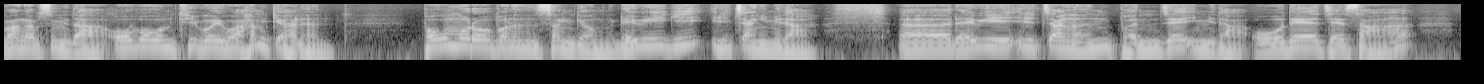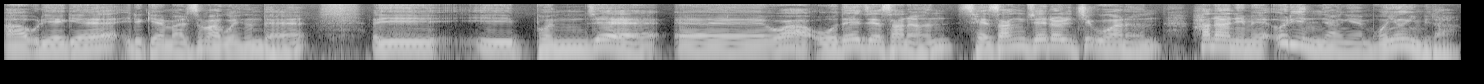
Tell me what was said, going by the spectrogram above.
반갑습니다. 오복음 TV와 함께하는 복음으로 보는 성경 레위기 1장입니다. 어, 레위기 1장은 번제입니다. 5대 제사 아, 우리에게 이렇게 말씀하고 있는데 이, 이 번제와 5대 제사는 세상 죄를 지고 가는 하나님의 어린 양의 모형입니다.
